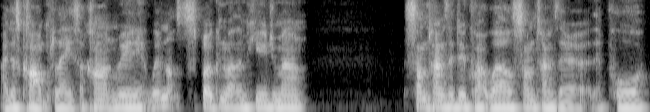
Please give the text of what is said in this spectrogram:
I just can't place. I can't really. We've not spoken about them huge amount. Sometimes they do quite well. Sometimes they're they're poor.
